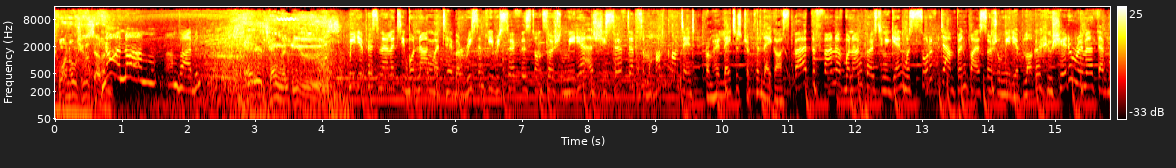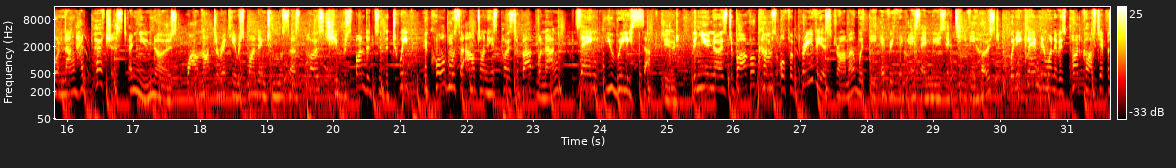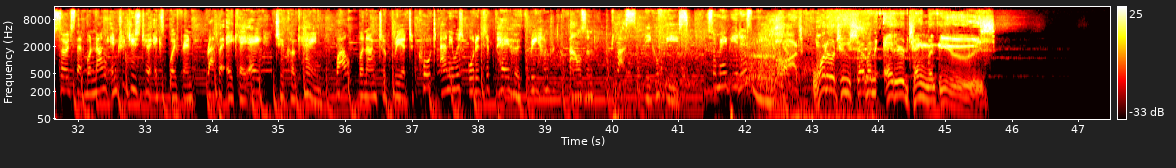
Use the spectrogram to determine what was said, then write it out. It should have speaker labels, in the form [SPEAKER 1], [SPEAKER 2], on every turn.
[SPEAKER 1] Hot 1027
[SPEAKER 2] No, no, I'm, I'm vibing.
[SPEAKER 1] Entertainment News.
[SPEAKER 3] Media personality Bonang Matheba recently resurfaced on social media as she served up some hot content from her latest trip to Lagos. But the fun of Bonang posting again was sort of dampened by a social media blogger who shared a rumor that Bonang had purchased a new nose. While not directly responding to Musa's post, she responded to the tweet who called Musa out on his post about Bonang, saying, You really suck, dude. The new nose debacle comes off a previous drama with the Everything SA Music TV host when he claimed in one of his podcast episodes that Bonang introduced her ex-boyfriend, rapper AKA, to cocaine. While Bonang took Rea to court and he was ordered to pay her 300,000 plus legal fees. So maybe it is me.
[SPEAKER 1] Hot 1027 Entertainment News.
